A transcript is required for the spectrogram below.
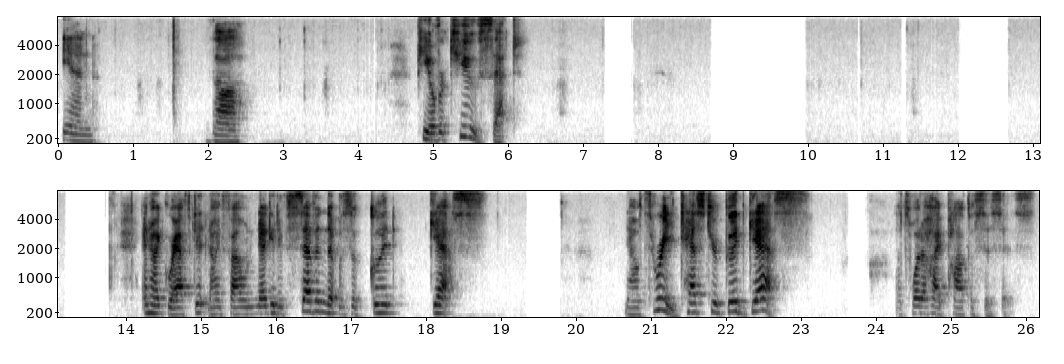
in the P over Q set. And I graphed it and I found negative 7 that was a good guess. Now 3, test your good guess. That's what a hypothesis is.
